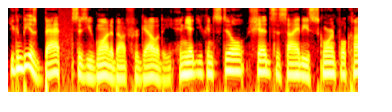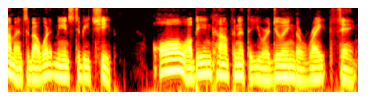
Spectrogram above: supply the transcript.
You can be as bad as you want about frugality, and yet you can still shed society's scornful comments about what it means to be cheap, all while being confident that you are doing the right thing.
